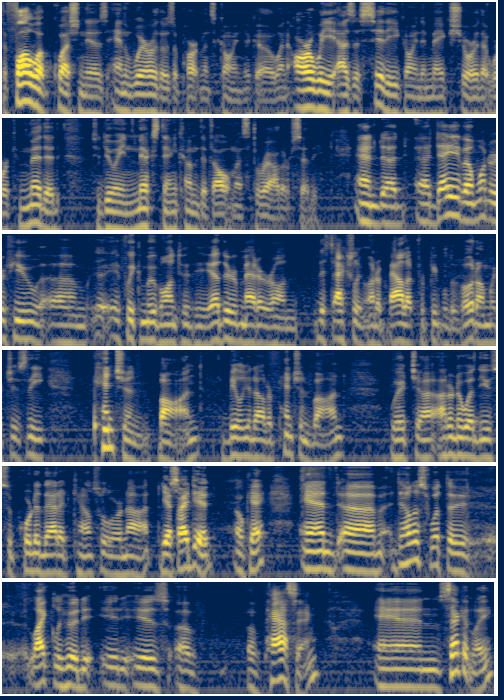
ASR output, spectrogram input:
The follow up question is, and where are those apartments going to go? And are we as a city going to make sure that we're committed to doing mixed income developments throughout our city? And uh, uh, Dave, I wonder if you, um, if we can move on to the other matter on that's actually on a ballot for people to vote on, which is the pension bond, the billion dollar pension bond, which uh, I don't know whether you supported that at council or not. Yes, I did. Okay, and um, tell us what the uh, likelihood it is of, of passing, and secondly,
